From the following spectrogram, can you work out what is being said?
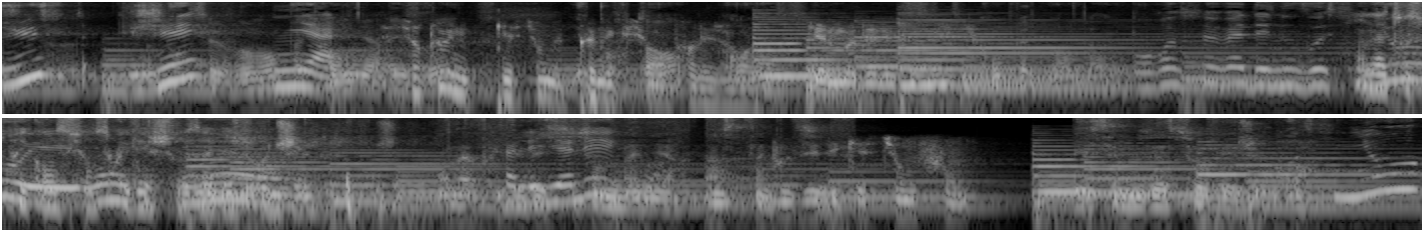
juste génial. Surtout une question de connexion entre les gens. Quel modèle économique On recevait des nouveaux signaux. On a tous pris conscience que les choses avaient changé. On a pris Fallait des y décisions aller, de manière instinctive. Poser des questions de fond. Et ça nous a sauvés, je crois. signaux.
